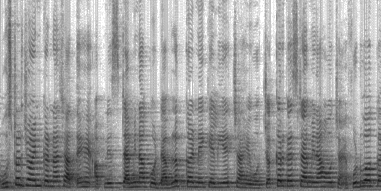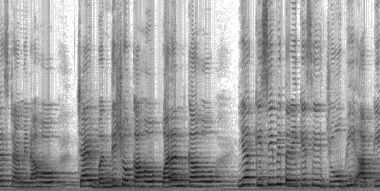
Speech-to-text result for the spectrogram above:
बूस्टर ज्वाइन करना चाहते हैं अपने स्टेमिना को डेवलप करने के लिए, चाहे वो चक्कर का स्टेमिना हो, चाहे फुटवर्क का स्टेमिना हो, चाहे बंदिशों का हो, परन का हो या किसी भी तरीके से जो भी आपकी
